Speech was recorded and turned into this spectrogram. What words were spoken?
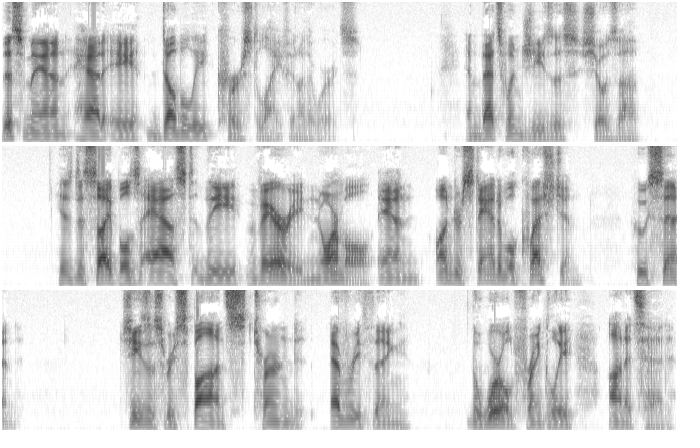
This man had a doubly cursed life, in other words. And that's when Jesus shows up his disciples asked the very normal and understandable question who sinned? Jesus' response turned everything, the world, frankly, on its head.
